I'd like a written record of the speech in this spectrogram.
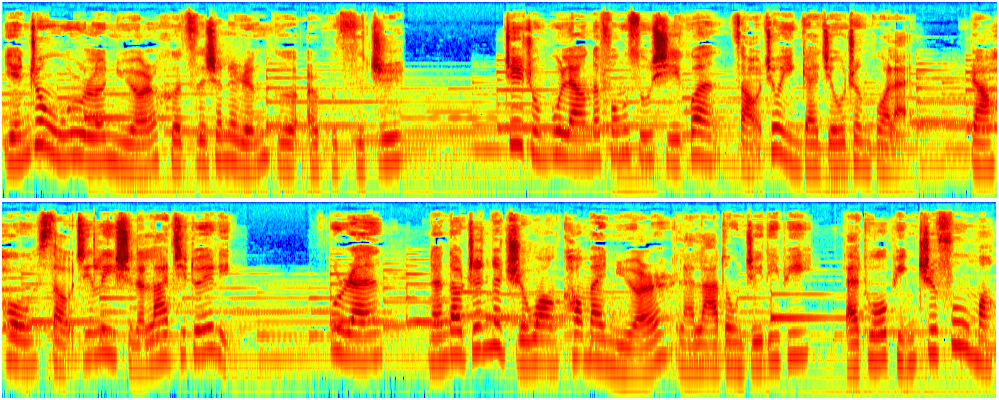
严重侮辱了女儿和自身的人格而不自知。这种不良的风俗习惯早就应该纠正过来，然后扫进历史的垃圾堆里。不然，难道真的指望靠卖女儿来拉动 GDP，来脱贫致富吗？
